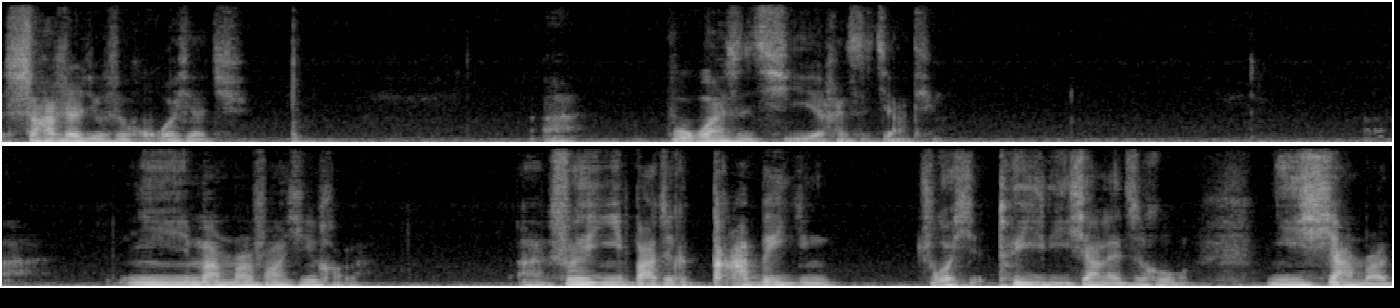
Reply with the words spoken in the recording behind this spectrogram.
啥字就是活下去，啊，不管是企业还是家庭，啊，你慢慢放心好了，所以你把这个大背景做下推理下来之后，你下面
